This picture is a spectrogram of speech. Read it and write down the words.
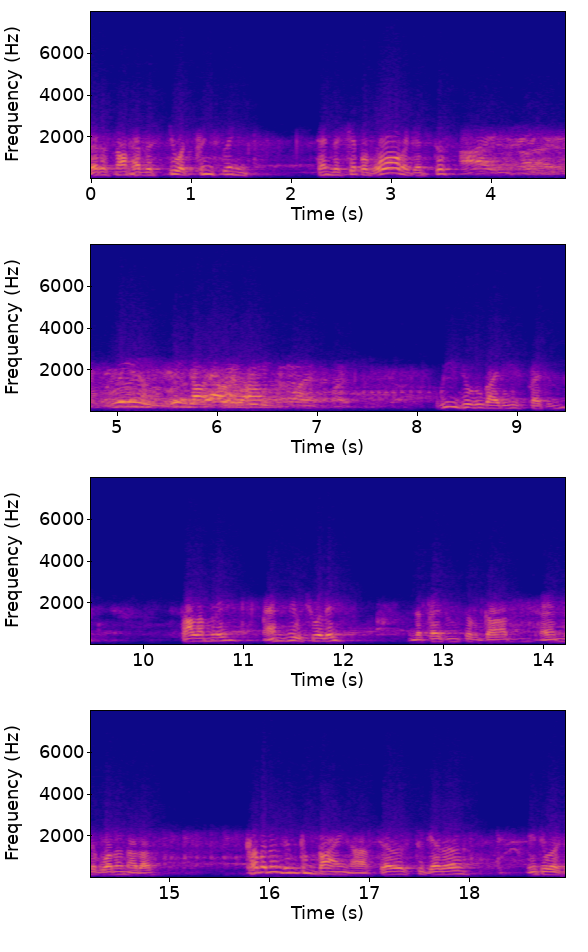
Let us not have the Stuart princelings send a ship of war against us. We We do by these presents, solemnly and mutually, in the presence of God and of one another, covenant and combine ourselves together into a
